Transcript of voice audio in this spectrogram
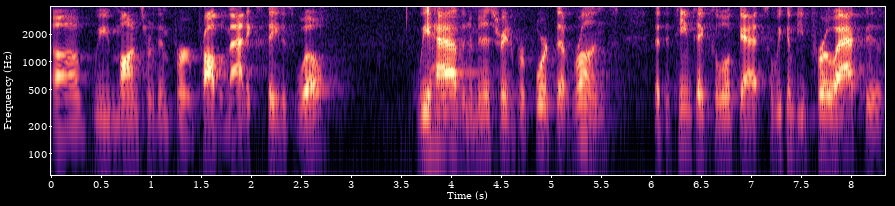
Uh, we monitor them for problematic state as well. We have an administrative report that runs that the team takes a look at so we can be proactive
